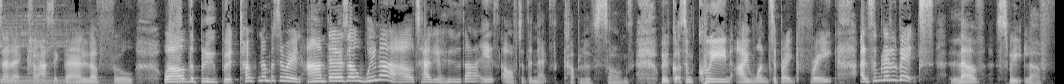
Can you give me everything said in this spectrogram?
isn't it? Classic there, loveful. Well, the Bluebird tote numbers are in, and there's a winner. I'll tell you who that is after the next couple of songs. We've got some Queen, I Want to Break Free, and some Little Mix, Love, Sweet Love.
